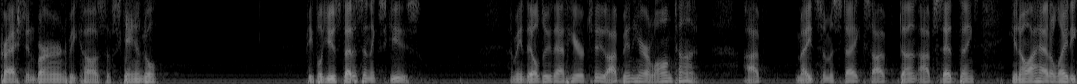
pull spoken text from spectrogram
crashed and burned because of scandal. People use that as an excuse. I mean, they'll do that here too. I've been here a long time. I've made some mistakes. I've done. I've said things. You know, I had a lady.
